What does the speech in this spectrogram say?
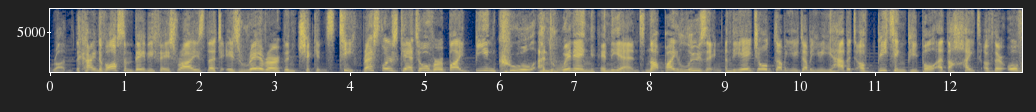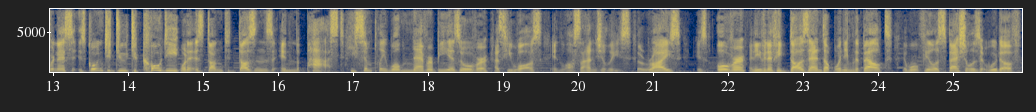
run. The kind of awesome babyface rise that is rarer than chicken's teeth. Wrestlers get over by being cool and winning in the end, not by losing. And the age old WWE habit of beating people at the height of their overness is going to do to Cody what it has done to dozens in the past. He simply will never be as over as he was in Los Angeles. The rise is over, and even if he does end up winning the belt, it won't feel as special as it would have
